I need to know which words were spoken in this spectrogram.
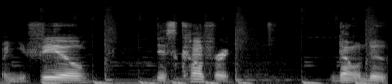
when you feel discomfort, don't do.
